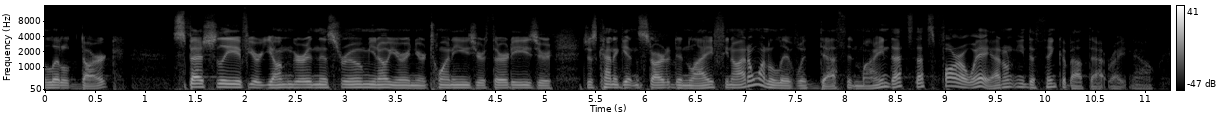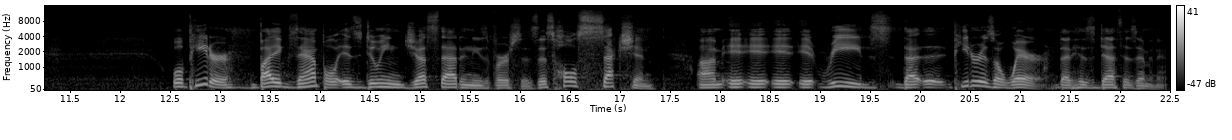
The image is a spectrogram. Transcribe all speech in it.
a little dark especially if you're younger in this room, you know, you're in your 20s, your 30s, you're just kind of getting started in life. You know, I don't want to live with death in mind. That's, that's far away. I don't need to think about that right now. Well, Peter, by example, is doing just that in these verses. This whole section, um, it, it, it, reads that uh, Peter is aware that his death is imminent.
